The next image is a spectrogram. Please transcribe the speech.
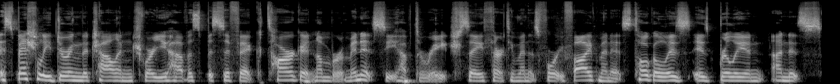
especially during the challenge where you have a specific target number of minutes that you have to reach say 30 minutes 45 minutes Toggl is is brilliant and it's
